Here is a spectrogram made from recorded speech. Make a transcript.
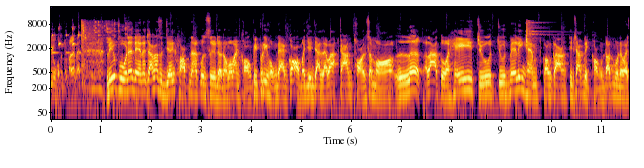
อยู่กับมันจะมาได้ลิเวอร์พูลนั่นเองนะจ๊ะล่าสุดเยินครอปนะกุนซือเดอะนอร์มันของพี่พรีหงแดงก็ออกมายืนยันแล้วว่าการถอนสมอเลิกล่าตัวเฮย์จูจูดเบลลิงแฮมกองกลางทีมชาติอังกฤษของดอทมูลในวัย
